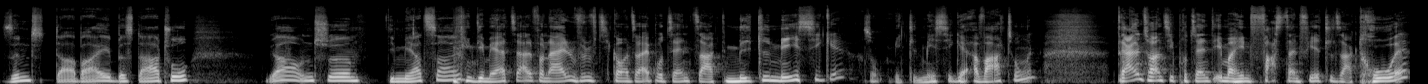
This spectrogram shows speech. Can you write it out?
sind dabei bis dato. Ja, und äh, die Mehrzahl? Die Mehrzahl von 51,2 Prozent sagt mittelmäßige, also mittelmäßige Erwartungen. 23 Prozent, immerhin fast ein Viertel, sagt hohe.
